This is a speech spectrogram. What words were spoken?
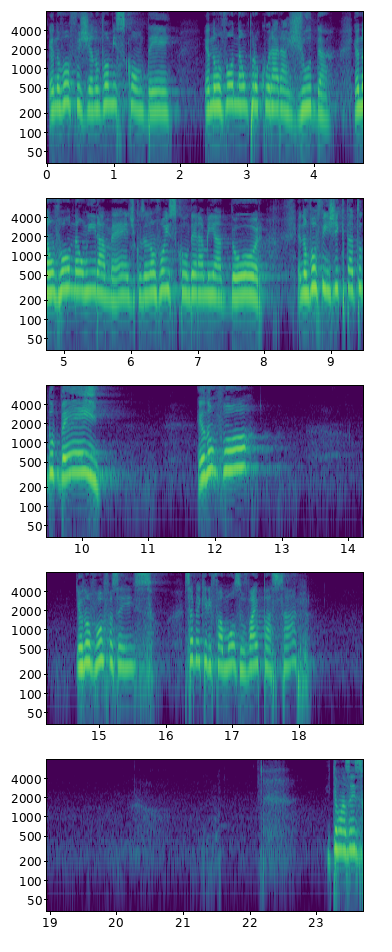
Eu não vou fugir, eu não vou me esconder. Eu não vou não procurar ajuda. Eu não vou não ir a médicos, eu não vou esconder a minha dor. Eu não vou fingir que está tudo bem. Eu não vou. Eu não vou fazer isso. Sabe aquele famoso vai passar? Então, às vezes,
